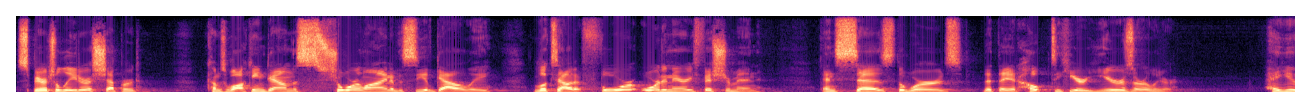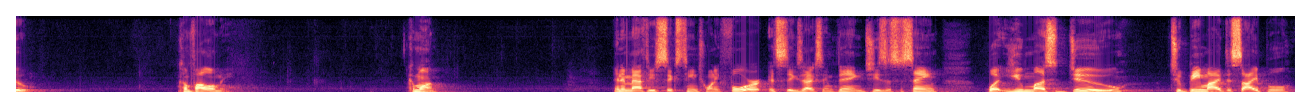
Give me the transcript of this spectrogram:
spiritual leader, a shepherd, comes walking down the shoreline of the Sea of Galilee, looks out at four ordinary fishermen, and says the words that they had hoped to hear years earlier Hey, you, come follow me. Come on. And in Matthew 16, 24, it's the exact same thing. Jesus is saying, What you must do to be my disciple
